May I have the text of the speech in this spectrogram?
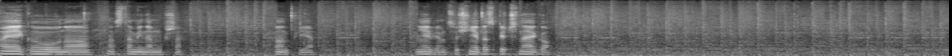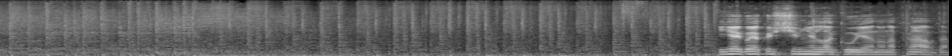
Ojejku, no, na staminę muszę. On pije? Nie wiem, coś niebezpiecznego. Jego jakoś dziwnie laguje, no naprawdę.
